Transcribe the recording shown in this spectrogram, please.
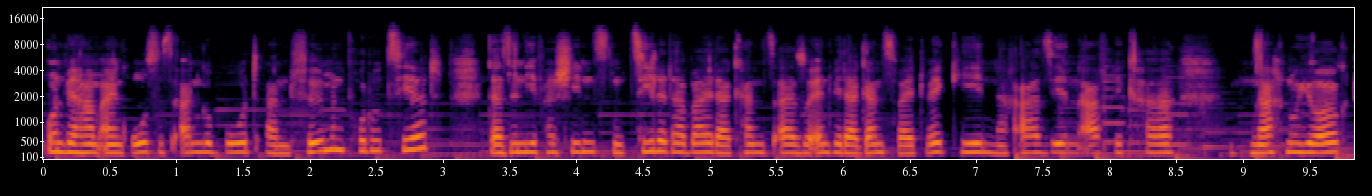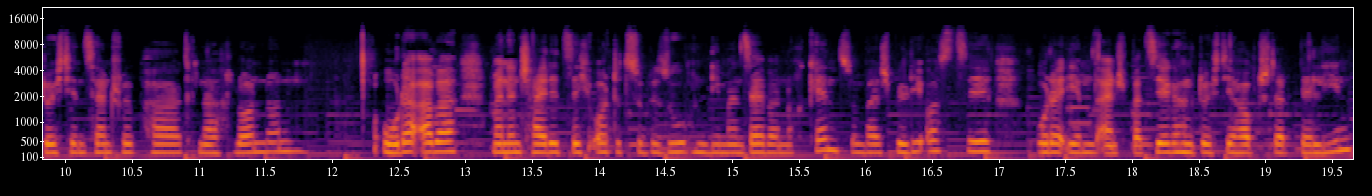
Und wir haben ein großes Angebot an Filmen produziert. Da sind die verschiedensten Ziele dabei. Da kann es also entweder ganz weit weggehen, nach Asien, Afrika, nach New York, durch den Central Park, nach London Oder aber man entscheidet sich, Orte zu besuchen, die man selber noch kennt, zum Beispiel die Ostsee oder eben ein Spaziergang durch die Hauptstadt Berlin.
